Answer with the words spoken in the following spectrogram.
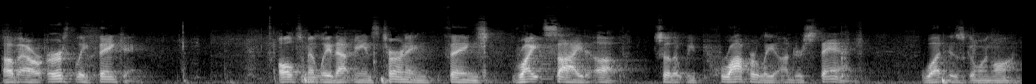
of our earthly thinking. Ultimately, that means turning things right side up so that we properly understand what is going on.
